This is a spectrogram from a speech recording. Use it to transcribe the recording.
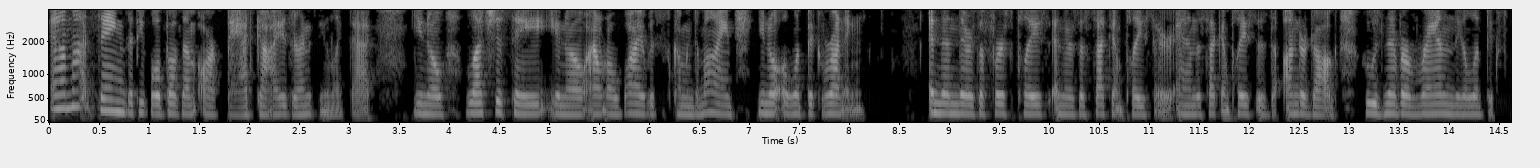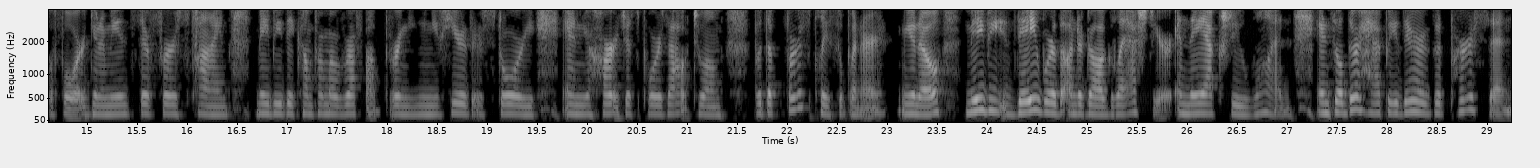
and I'm not saying the people above them are bad guys or anything like that. You know, let's just say, you know, I don't know why was this coming to mind, you know, Olympic running and then there's a first place and there's a second placer. And the second place is the underdog who has never ran the olympics before. You know what i mean? It's their first time. Maybe they come from a rough upbringing and you hear their story and your heart just pours out to them but the first place winner you know maybe they were the underdog last year and they actually won. And so they're happy. They're a good person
